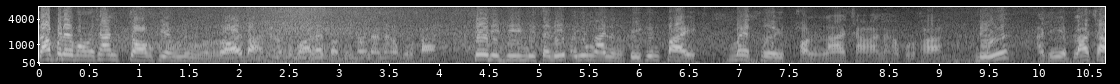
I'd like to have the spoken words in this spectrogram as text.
รับไปเลยโปรโมชั่นจองเพียง 100 บาทนะครับเฉพาะไลฟ์สดนี้เท่านั้นนะครับคุณลูกค้าเครดิตดีมีสลิปอายุงาน 1 ปีขึ้นไป ไม่เคยผ่อนล่าช้านะครับคุณลูกค้า หรืออาจจะมีแบบล่าช้า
